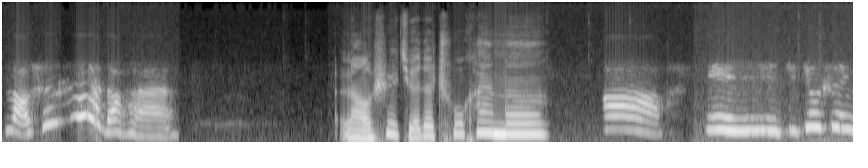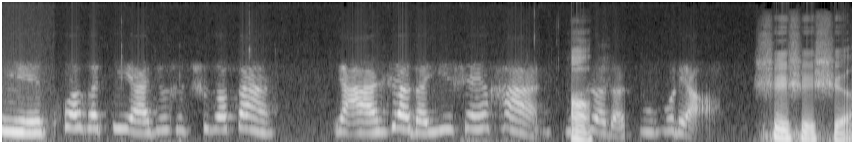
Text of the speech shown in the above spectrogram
老是热的很。老是觉得出汗吗？哦，你你就是你拖个地啊，就是吃个饭，呀，热的一身汗，热的受不了。是是是。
